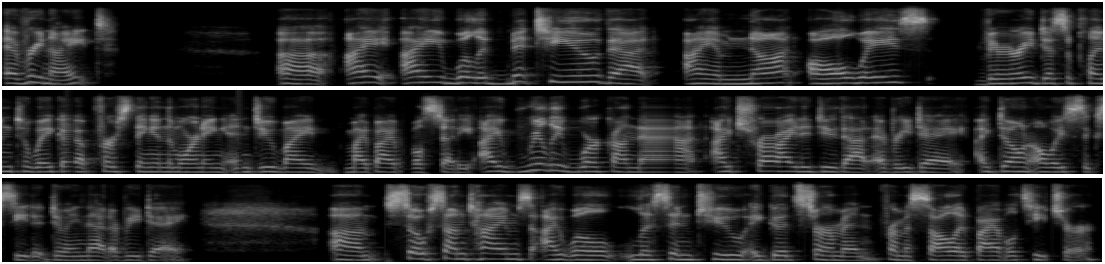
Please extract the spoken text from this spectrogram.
every night uh, i i will admit to you that i am not always very disciplined to wake up first thing in the morning and do my my Bible study. I really work on that. I try to do that every day. I don't always succeed at doing that every day. Um, so sometimes I will listen to a good sermon from a solid Bible teacher.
